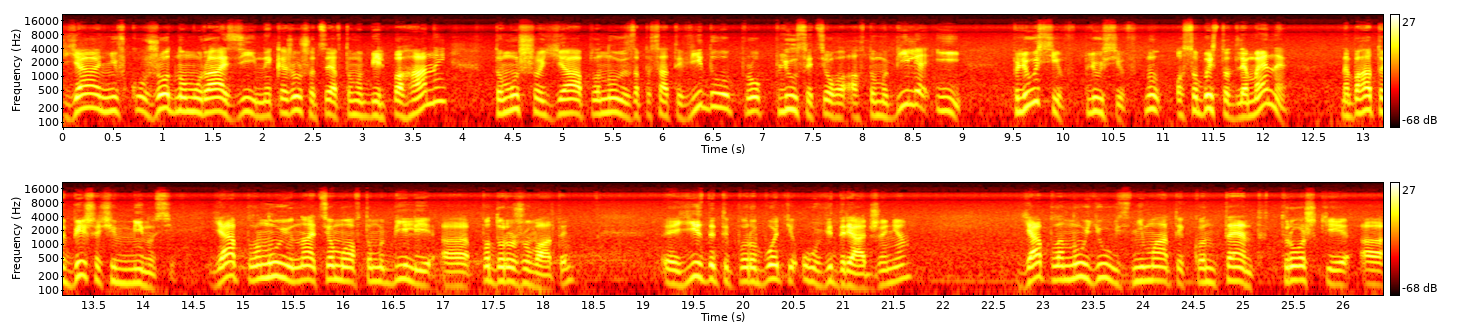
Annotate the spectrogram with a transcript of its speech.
Я ні в жодному разі не кажу, що цей автомобіль поганий, тому що я планую записати відео про плюси цього автомобіля і плюсів, плюсів, ну особисто для мене набагато більше, ніж мінусів. Я планую на цьому автомобілі е, подорожувати, е, їздити по роботі у відрядження. Я планую знімати контент трошки е,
